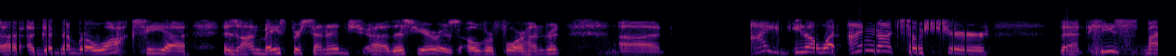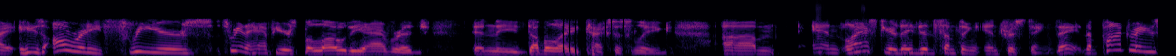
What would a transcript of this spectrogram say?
a, a good number of walks. He uh, his on base percentage uh, this year is over 400. Uh, I, you know what? I'm not so sure that he's by he's already three years, three and a half years below the average in the Double A Texas League. Um, and last year they did something interesting. They the Padres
